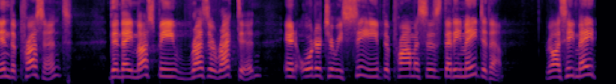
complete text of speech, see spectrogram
in the present, then they must be resurrected in order to receive the promises that he made to them. Realize he made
